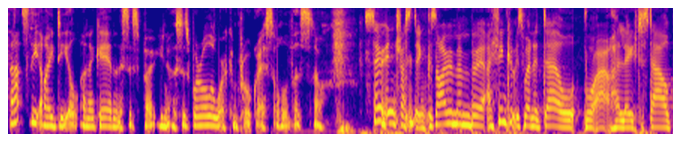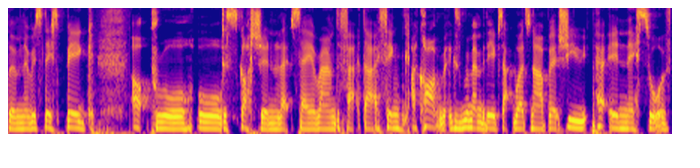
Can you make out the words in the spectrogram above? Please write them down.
that's the ideal. And again, this is about, you know, this is we're all a work in progress, all of us. So so interesting because I remember, I think it was when Adele brought out her latest album, there was this big uproar or discussion, let's say, around the fact that I think, I can't remember the exact words now, but she put in this sort of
